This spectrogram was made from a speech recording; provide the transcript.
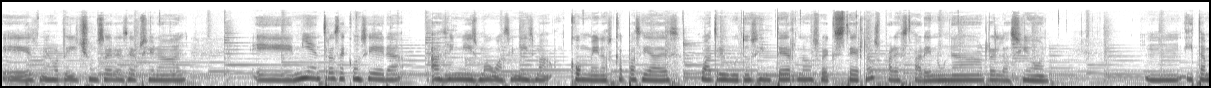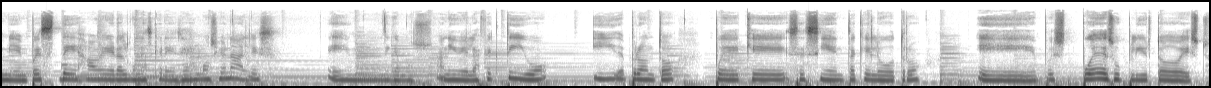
es mejor dicho un ser excepcional eh, mientras se considera a sí mismo o a sí misma con menos capacidades o atributos internos o externos para estar en una relación. Mm, y también pues deja ver algunas carencias emocionales, em, digamos a nivel afectivo y de pronto puede que se sienta que el otro eh, pues puede suplir todo esto.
